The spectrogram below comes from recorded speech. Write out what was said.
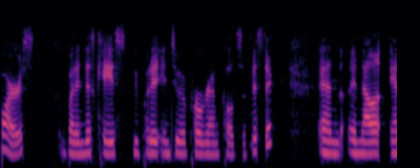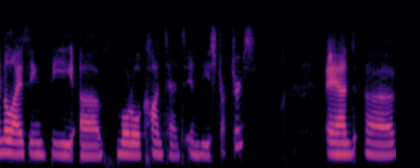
bars, but in this case, we put it into a program called SOFiSTiK and, now analyzing the uh, modal content in these structures. And uh,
